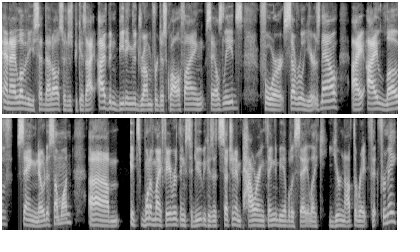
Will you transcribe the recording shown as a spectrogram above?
and I love that you said that also, just because I I've been beating the drum for disqualifying sales leads for several years now. I I love saying no to someone. Um, it's one of my favorite things to do because it's such an empowering thing to be able to say like you're not the right fit for me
